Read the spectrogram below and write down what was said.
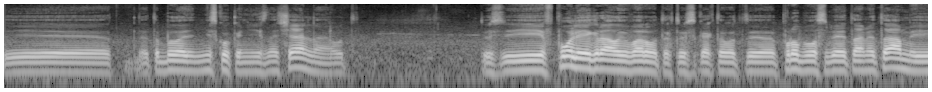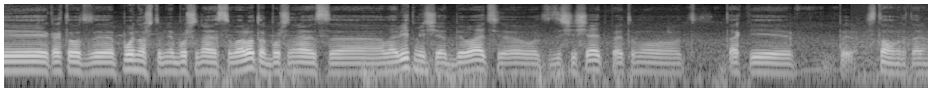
и это было нисколько не изначально, вот. То есть и в поле играл, и в воротах, то есть как-то вот э, пробовал себя и там, и там, и как-то вот э, понял, что мне больше нравится в воротах, больше нравится э, ловить мячи, отбивать, вот, защищать, поэтому вот так и стал вратарем.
